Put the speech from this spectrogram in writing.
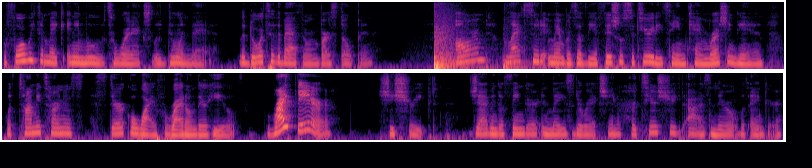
Before we could make any move toward actually doing that, the door to the bathroom burst open. Armed, black suited members of the official security team came rushing in, with Tommy Turner's hysterical wife right on their heels. Right there! she shrieked, jabbing a finger in May's direction, her tear streaked eyes narrowed with anger.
